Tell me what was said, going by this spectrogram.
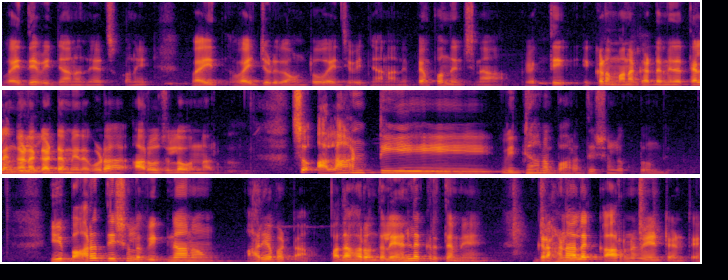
వైద్య విజ్ఞానం నేర్చుకొని వై వైద్యుడిగా ఉంటూ వైద్య విజ్ఞానాన్ని పెంపొందించిన వ్యక్తి ఇక్కడ మన గడ్డ మీద తెలంగాణ గడ్డ మీద కూడా ఆ రోజుల్లో ఉన్నారు. సో అలాంటి విజ్ఞానం భారతదేశంలో కూడా ఉంది. ఈ భారతదేశంలో విజ్ఞానం ఆర్యభట్ట పదహారు వందల ఏళ్ళ క్రితమే గ్రహణాలకు కారణం ఏంటంటే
